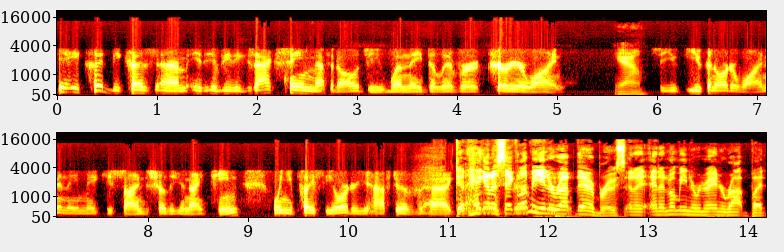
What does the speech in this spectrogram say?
Yeah, it could because um, it would be the exact same methodology when they deliver courier wine. Yeah. So you you can order wine, and they make you sign to show that you're 19. When you place the order, you have to have. Uh, hang on a second. Let me interrupt there, Bruce. And I, and I don't mean to interrupt, but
